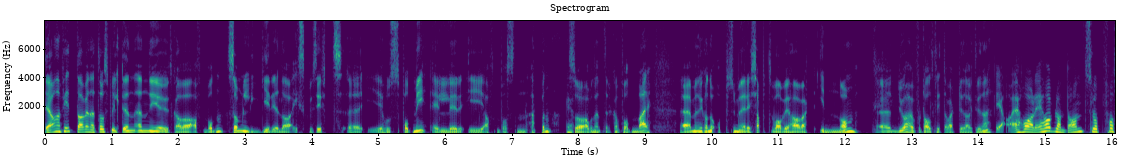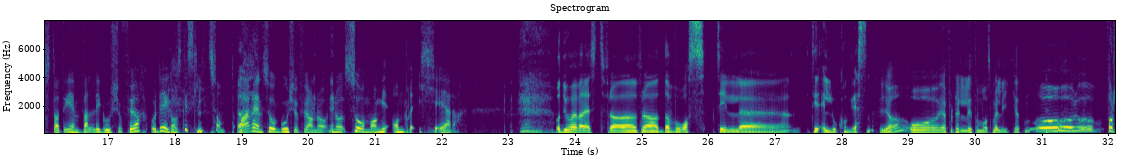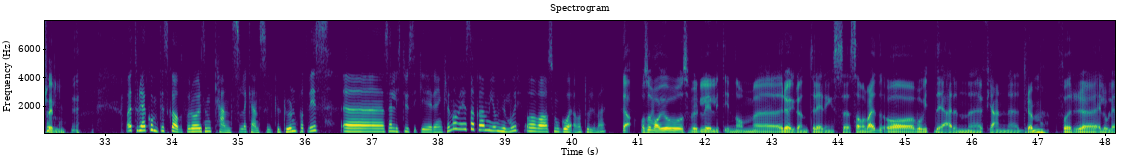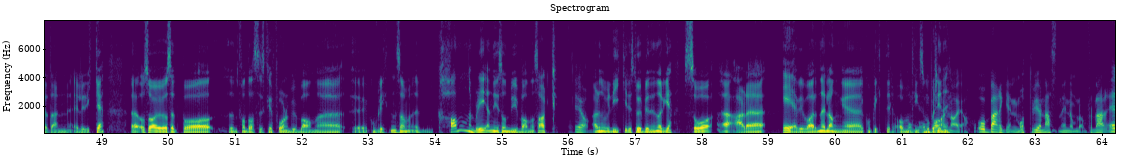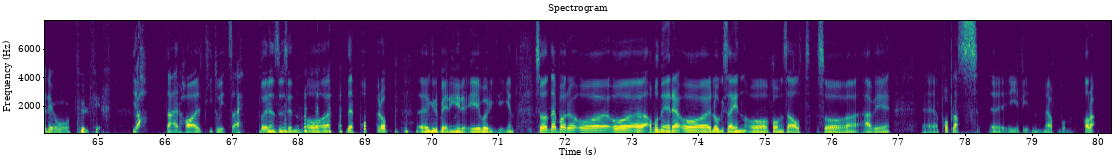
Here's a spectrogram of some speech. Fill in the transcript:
Ja, men fint. Da har vi nettopp spilt inn en ny utgave av Aftenpodden, som ligger da eksklusivt eh, i, hos Podme eller i Aftenposten-appen, så abonnenter kan få den der. Eh, men vi kan jo oppsummere kjapt hva vi har vært innom. Eh, du har jo fortalt litt av hvert i dag, Trine. Ja, jeg har det. Jeg har annet slått fast at jeg er en veldig god sjåfør, og det er ganske slitsomt å være en så god sjåfør når, når så mange andre ikke er det. Og du har jo reist fra, fra Davos til, eh, til LO-kongressen. Ja, og jeg forteller litt om hva som er likheten og, og forskjellen. Og jeg tror jeg kommet i skade for å liksom cancele cancel-kulturen på et vis. Uh, så jeg er litt usikker egentlig nå. Vi snakka mye om humor og hva som går an å tulle med. Ja, og så var vi jo selvfølgelig litt innom uh, rød-grønt regjeringssamarbeid, og hvorvidt det er en eh, fjern drøm for LO-lederen eller ikke. Eh, og så har vi jo sett på den fantastiske Fornebubanekonflikten, som kan bli en ny sånn bybanesak. Ja. Er det noe vi liker i storbyene i Norge, så er det evigvarende lange konflikter om ting som går på skinner. baner, ja. Og Bergen måtte vi jo nesten innom, da, for der er det jo full fyr. Ja, der har Tito gitt seg for en stund siden, og det popper opp eh, grupperinger i borgerkrigen. Så det er bare å, å abonnere og logge seg inn og få med seg alt, så er vi eh, på plass eh, i feeden med Aftenposten. Ha det bra.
